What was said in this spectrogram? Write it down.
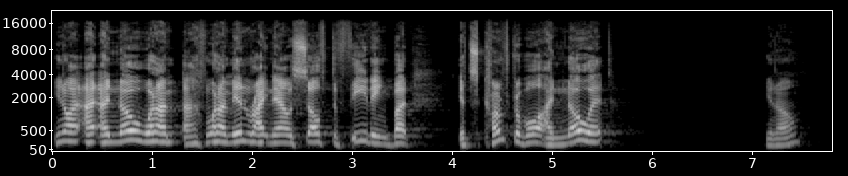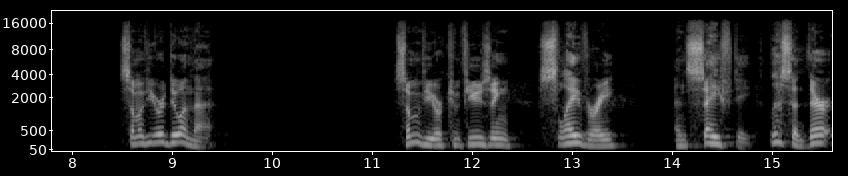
You know, I, I know what I'm, uh, what I'm in right now is self defeating, but it's comfortable. I know it. You know, some of you are doing that. Some of you are confusing slavery and safety. Listen, there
